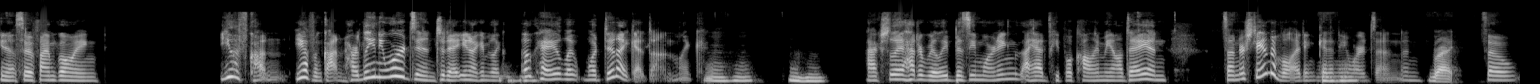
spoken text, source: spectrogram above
you know, so if I'm going, you have gotten, you haven't gotten hardly any words in today, you know, I can be like, mm-hmm. okay, like, what did I get done? Like, mm-hmm. mm-hmm. actually, I had a really busy morning. I had people calling me all day and it's understandable. I didn't get any mm-hmm. words in. And right. So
